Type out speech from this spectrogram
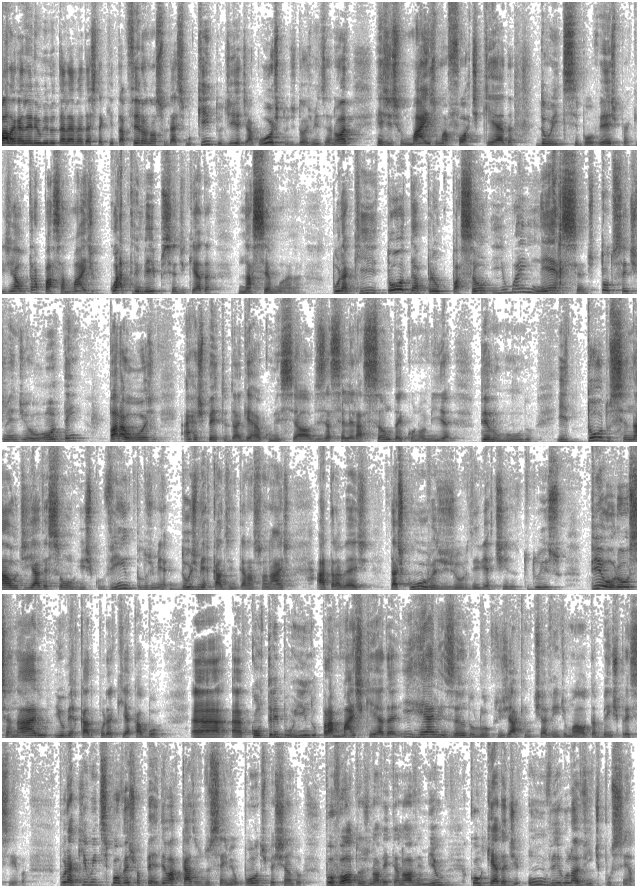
Fala galera, o Minuto Eleva desta quinta-feira, nosso 15 dia de agosto de 2019, registro mais uma forte queda do índice Bovespa, que já ultrapassa mais de 4,5% de queda na semana. Por aqui, toda a preocupação e uma inércia de todo o sentimento de ontem para hoje a respeito da guerra comercial, desaceleração da economia pelo mundo e todo sinal de aversão ao risco vindo dos mercados internacionais através das curvas de juros invertidas. Tudo isso piorou o cenário e o mercado por aqui acabou uh, uh, contribuindo para mais queda e realizando lucros, já que a gente já vem de uma alta bem expressiva. Por aqui, o índice Bovespa perdeu a casa dos 100 mil pontos, fechando por volta dos 99 mil, com queda de 1,20%.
